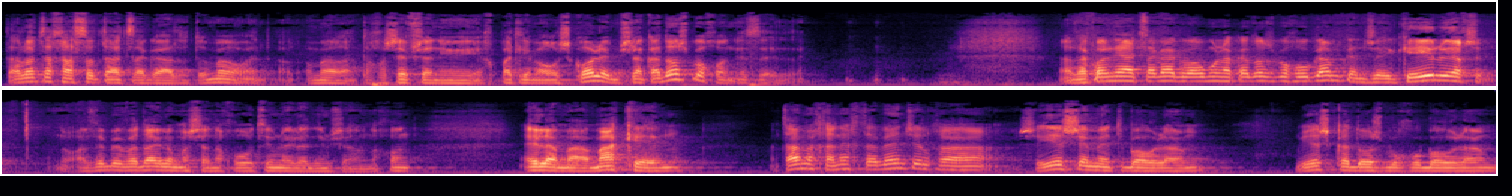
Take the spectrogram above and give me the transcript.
אתה לא צריך לעשות את ההצגה הזאת. הוא אומר, אומר, אתה חושב שאני, אכפת לי מהראש כולל? בשביל הקדוש ברוך הוא אני אעשה את זה. אז הכל נהיה הצגה כבר מול הקדוש ברוך הוא גם כן, שכאילו יחשב... לא, אז זה בוודאי לא מה שאנחנו רוצים לילדים שלנו, נכון? אלא מה, מה כן? אתה מחנך את הבן שלך שיש אמת בעולם, ויש קדוש ברוך הוא בעולם,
